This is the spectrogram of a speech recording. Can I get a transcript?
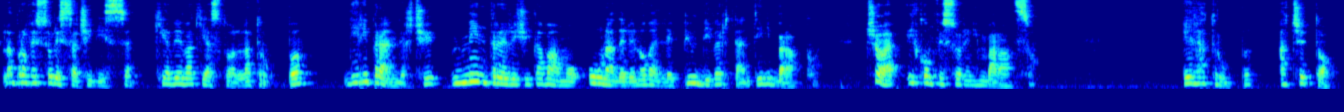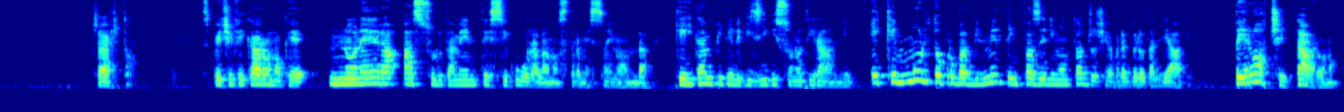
La professoressa ci disse che aveva chiesto alla troupe di riprenderci mentre recitavamo una delle novelle più divertenti di Bracco, cioè Il confessore in imbarazzo. E la troupe accettò. Certo, specificarono che non era assolutamente sicura la nostra messa in onda, che i tempi televisivi sono tiranni e che molto probabilmente in fase di montaggio ci avrebbero tagliati, però accettarono.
